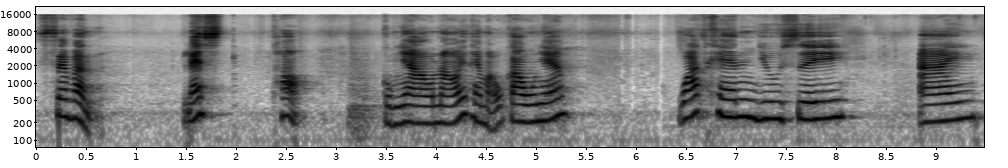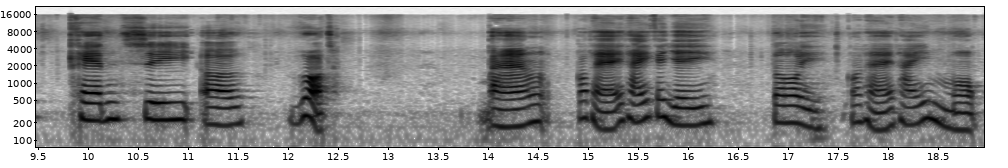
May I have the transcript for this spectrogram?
Seven. Let's talk. Cùng nhau nói theo mẫu câu nhé. What can you see? I can see a goat. Bạn có thể thấy cái gì? Tôi có thể thấy một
